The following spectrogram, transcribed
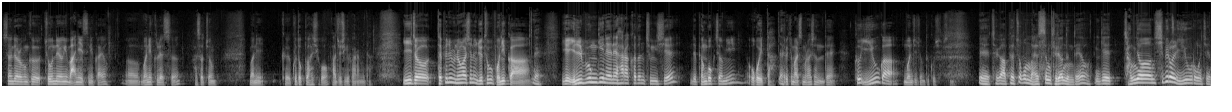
시청자 여러분 그 좋은 내용이 많이 있으니까요. 어, 머니클래스 가서 좀 많이 그 구독도 하시고 봐주시기 바랍니다. 이 저 대표님 운영하시는 유튜브 보니까 네. 이게 1분기 내내 하락하던 증시에 이제 변곡점이 오고 있다 네. 이렇게 말씀을 하셨는데 그 이유가 뭔지 좀 듣고 싶습니다. 예, 제가 앞에서 조금 말씀드렸는데요. 이게 작년 11월 이후로 이제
